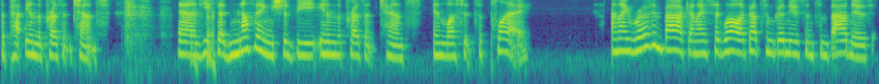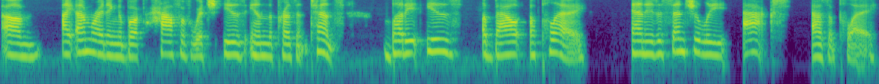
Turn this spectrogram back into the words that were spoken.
the in the present tense. And he said, nothing should be in the present tense unless it's a play. And I wrote him back and I said, well, I've got some good news and some bad news. Um, I am writing a book, half of which is in the present tense, but it is about a play and it essentially acts as a play.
